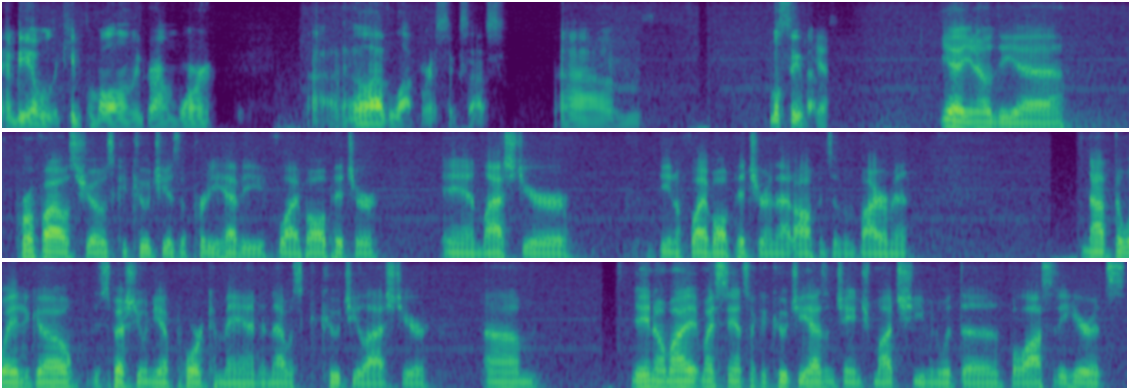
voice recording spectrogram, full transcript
and be able to keep the ball on the ground more, uh, he'll have a lot more success. Um, we'll see though. Yeah. Yeah, you know, the uh, profile shows Kikuchi as a pretty heavy fly ball pitcher. And last year, being a fly ball pitcher in that offensive environment, not the way to go, especially when you have poor command. And that was Kikuchi last year. Um, you know, my, my stance on Kikuchi hasn't changed much, even with the velocity here. It's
